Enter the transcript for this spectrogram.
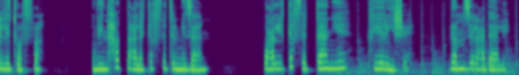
اللي توفى وبينحط على كفة الميزان وعلى الكفة التانية في ريشة رمز العدالة.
